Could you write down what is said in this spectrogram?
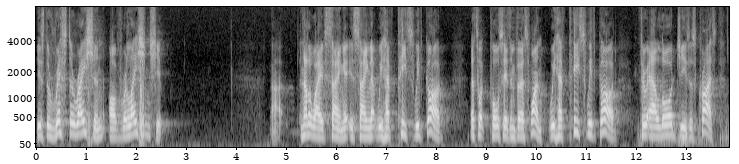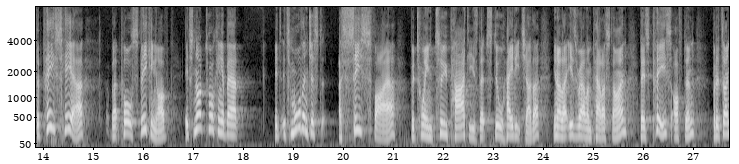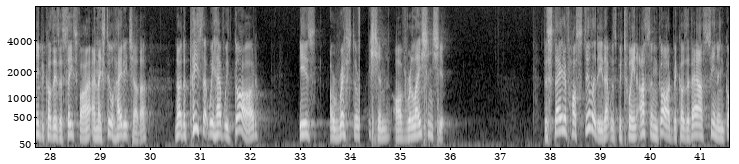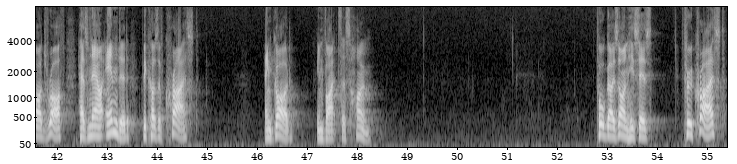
is the restoration of relationship. Uh, another way of saying it is saying that we have peace with God. That's what Paul says in verse 1. We have peace with God through our Lord Jesus Christ. The peace here that Paul's speaking of it's not talking about, it, it's more than just a ceasefire between two parties that still hate each other, you know, like Israel and Palestine. There's peace often, but it's only because there's a ceasefire and they still hate each other. No, the peace that we have with God is a restoration of relationship. The state of hostility that was between us and God because of our sin and God's wrath has now ended because of Christ and God invites us home. Paul goes on, he says, through Christ,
